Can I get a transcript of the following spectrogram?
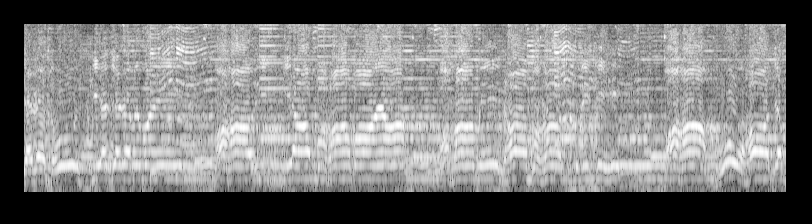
जगतोऽस्य जगन्मये महाविद्या, महामाया, महामेधा, महास्मृतिः महामोहा च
